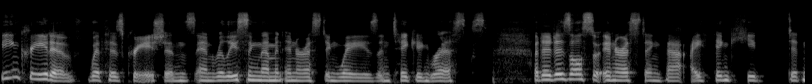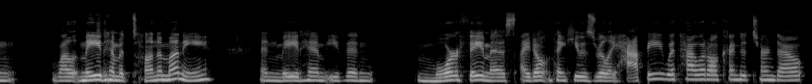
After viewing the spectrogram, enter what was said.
being creative with his creations and releasing them in interesting ways and taking risks. But it is also interesting that I think he didn't, while it made him a ton of money and made him even more famous, I don't think he was really happy with how it all kind of turned out.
